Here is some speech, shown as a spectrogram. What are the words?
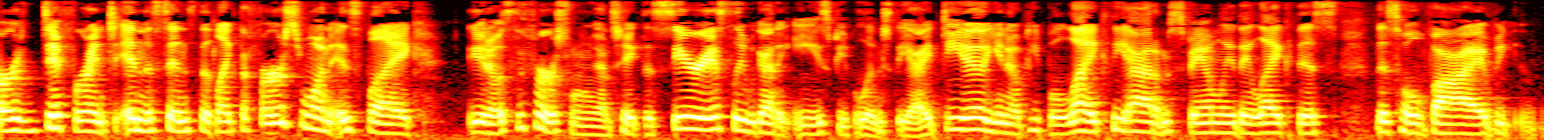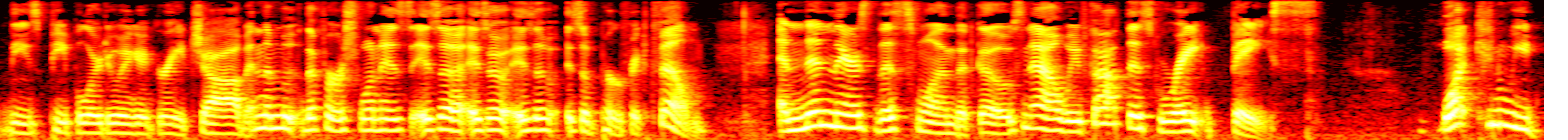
are different in the sense that like the first one is like you know, it's the first one. We got to take this seriously. We got to ease people into the idea. You know, people like the Addams family. They like this this whole vibe. These people are doing a great job. And the the first one is is a is a is a is a perfect film. And then there's this one that goes, now we've got this great base. What can we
